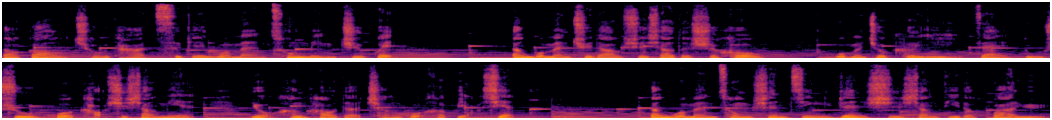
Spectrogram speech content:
祷告求他赐给我们聪明智慧，当我们去到学校的时候，我们就可以在读书或考试上面有很好的成果和表现。当我们从圣经认识上帝的话语，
